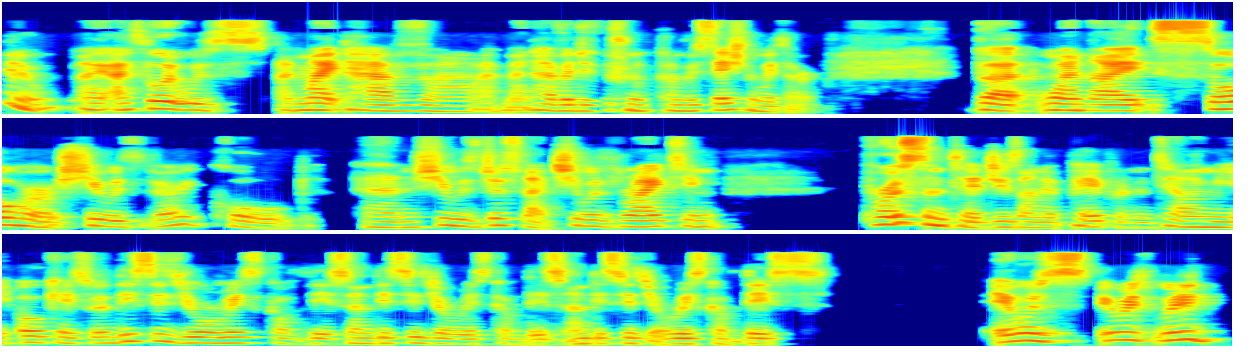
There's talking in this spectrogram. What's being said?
you know, I, I thought it was I might have uh, I might have a different conversation with her. But when I saw her, she was very cold and she was just like she was writing percentages on a paper and telling me, okay, so this is your risk of this, and this is your risk of this, and this is your risk of this. It was it was really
